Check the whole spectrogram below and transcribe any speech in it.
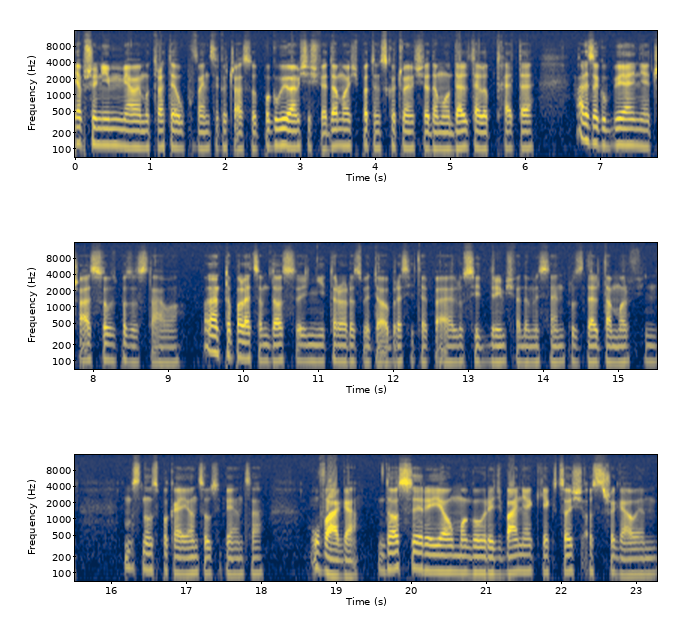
Ja przy nim miałem utratę upływającego czasu. Pogubiłam się świadomość, potem skoczyłem w świadomą deltę lub tchetę, ale zagubienie czasu pozostało. Ponadto polecam dosy, nitro, rozmyty obraz itp., lucid dream, świadomy sen plus delta morfin, mocno uspokajająca, usypiająca. Uwaga! Dosy ryją mogą ryć baniak, jak coś ostrzegałem.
